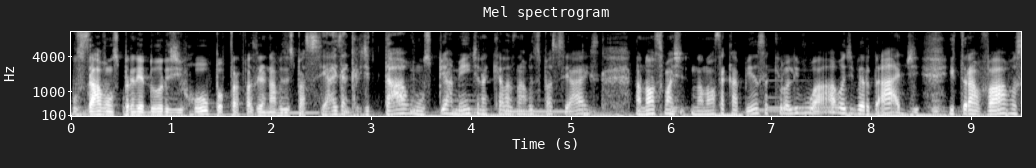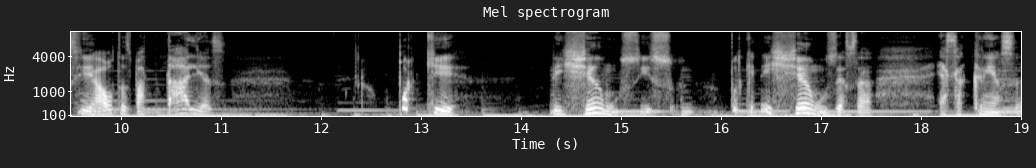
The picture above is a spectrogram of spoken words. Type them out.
usávamos prendedores de roupa para fazer naves espaciais, acreditávamos piamente naquelas naves espaciais. Na nossa, na nossa cabeça aquilo ali voava de verdade e travava-se altas batalhas. Por que deixamos isso? Por que deixamos essa, essa crença?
